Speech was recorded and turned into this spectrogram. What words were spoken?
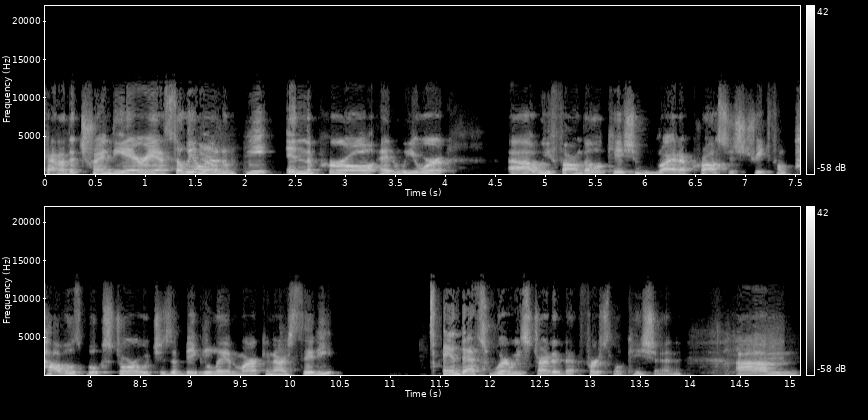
kind of the trendy area. So we yeah. wanted to be in the Pearl, and we were. Uh, we found a location right across the street from Powell's Bookstore, which is a big landmark in our city, and that's where we started that first location. Um,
